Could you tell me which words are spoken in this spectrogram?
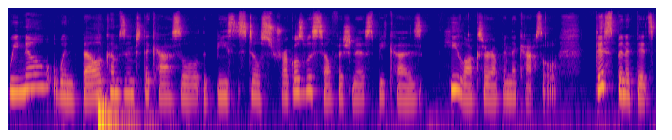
We know when Belle comes into the castle, the beast still struggles with selfishness because he locks her up in the castle. This benefits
